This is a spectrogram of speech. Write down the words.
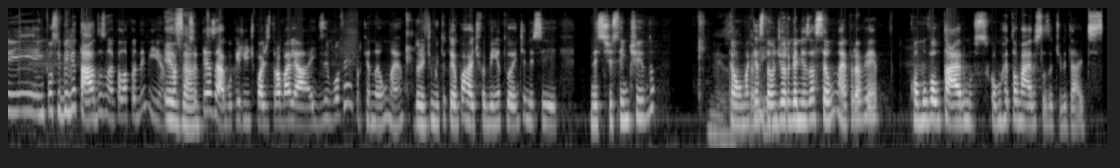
impossibilitados, né, pela pandemia. Mas Exato. com certeza é algo que a gente pode trabalhar e desenvolver, porque não, né? Durante muito tempo a rádio foi bem atuante nesse, nesse sentido. Então, uma questão de organização, né, para ver como voltarmos, como retomar essas atividades.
